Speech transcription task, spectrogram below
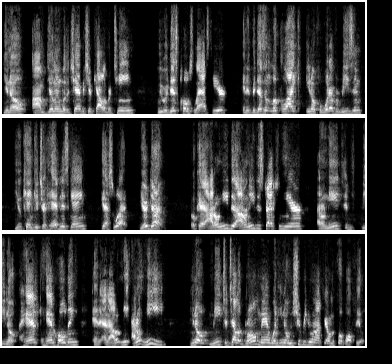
You know, I'm dealing with a championship caliber team. We were this close last year, and if it doesn't look like, you know, for whatever reason, you can't get your head in this game, guess what? You're done. Okay, I don't need the I don't need distraction here. I don't need you know hand hand holding, and and I don't need I don't need you know, me to tell a grown man what he know he should be doing out there on the football field.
